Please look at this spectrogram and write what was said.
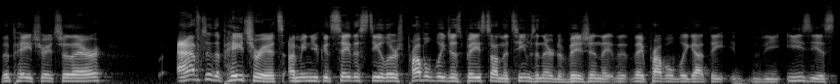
the Patriots are there. After the Patriots, I mean you could say the Steelers probably just based on the teams in their division, they they probably got the the easiest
